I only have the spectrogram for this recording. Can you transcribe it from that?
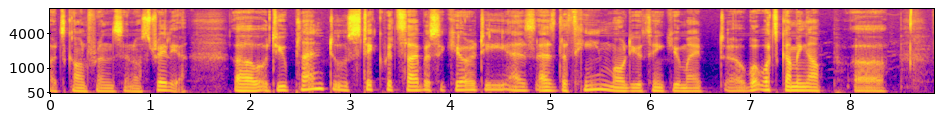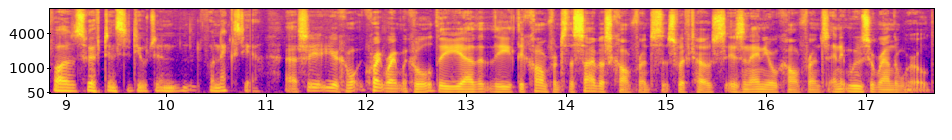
its conference in Australia. Uh, do you plan to stick with cybersecurity as, as the theme, or do you think you might? Uh, what, what's coming up uh, for Swift Institute in, for next year? Uh, so you're quite right, Mukul. The, uh, the, the the conference, the Sibos conference that Swift hosts, is an annual conference, and it moves around the world.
